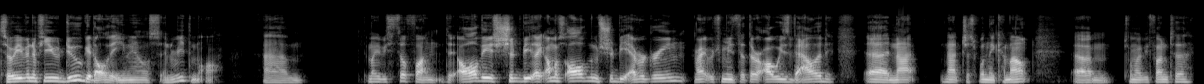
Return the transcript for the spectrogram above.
so even if you do get all the emails and read them all, um, it might be still fun. All these should be like almost all of them should be evergreen, right? Which means that they're always valid, uh, not not just when they come out. Um, so it might be fun to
